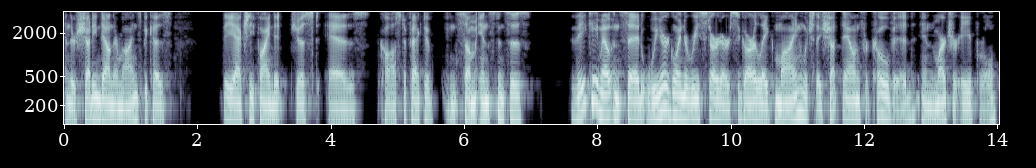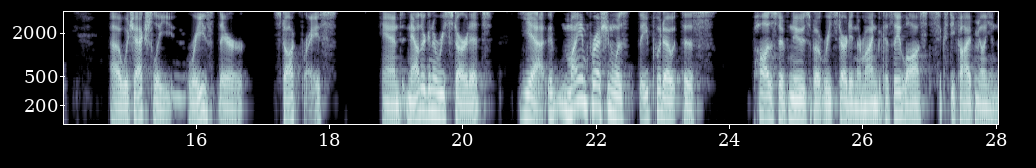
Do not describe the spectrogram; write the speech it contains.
and they're shutting down their mines because they actually find it just as cost effective in some instances. They came out and said, We are going to restart our Cigar Lake mine, which they shut down for COVID in March or April, uh, which actually raised their stock price. And now they're going to restart it. Yeah, my impression was they put out this positive news about restarting their mine because they lost $65 million,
